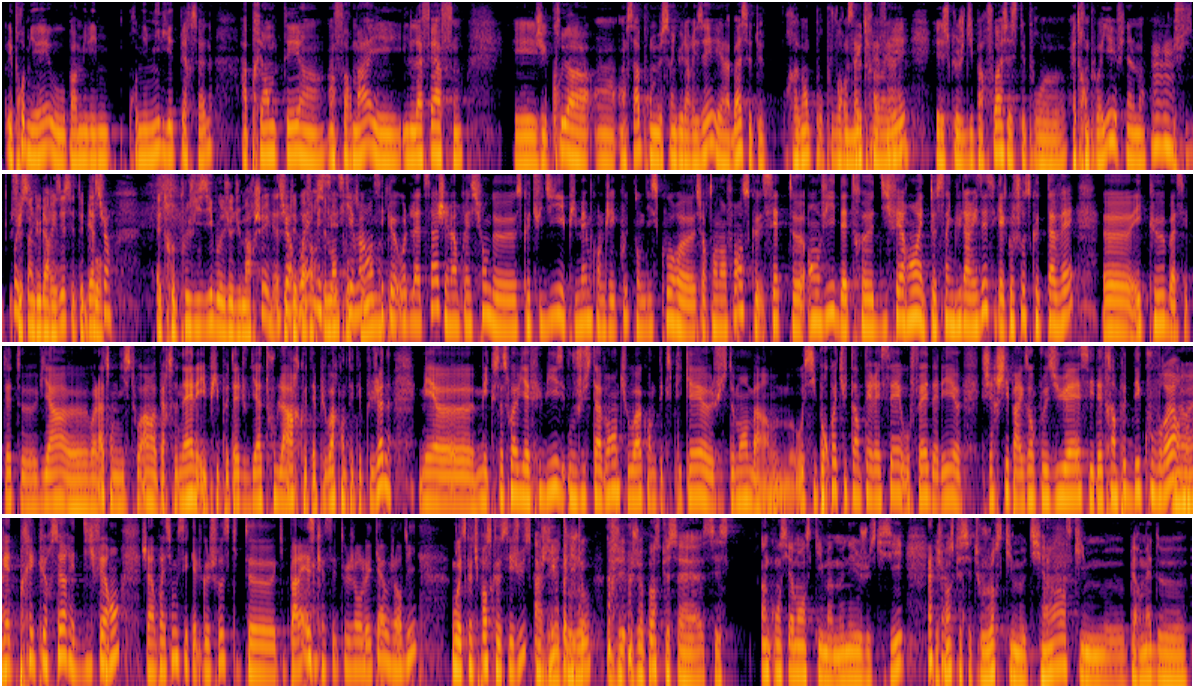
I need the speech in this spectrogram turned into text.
les premiers ou parmi les premier millier de personnes à préempter un, format et il l'a fait à fond. Et j'ai cru à, en, ça pour me singulariser. Et à la base, c'était vraiment pour pouvoir mieux travailler. Et ce que je dis parfois, c'était pour euh, être employé finalement. Mm, mm. se singulariser, c'était pour sûr être plus visible aux yeux du marché. Bien sûr. Pas forcément ce qui est marrant, c'est qu'au-delà de ça, j'ai l'impression de ce que tu dis, et puis même quand j'écoute ton discours euh, sur ton enfance, que cette euh, envie d'être différent et de te singulariser, c'est quelque chose que tu avais euh, et que bah, c'est peut-être via voilà ton histoire personnelle et puis peut-être via tout l'art que tu as pu voir quand tu étais plus jeune, mais, mais que ce soit via Fubis ou juste avant, tu vois, quand tu expliquais justement bah, aussi pourquoi tu t'intéressais au fait d'aller chercher par exemple aux US et d'être un peu de découvreur, donc être précurseur est différent. J'ai l'impression que c'est quelque chose qui te, qui te parlait. Est-ce que c'est toujours le cas aujourd'hui? Ou est-ce que tu penses que c'est juste que ah, je dis ou pas du tout? Je pense que c'est inconsciemment ce qui m'a mené jusqu'ici. Et je pense que c'est toujours ce qui me tient, ce qui me permet de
